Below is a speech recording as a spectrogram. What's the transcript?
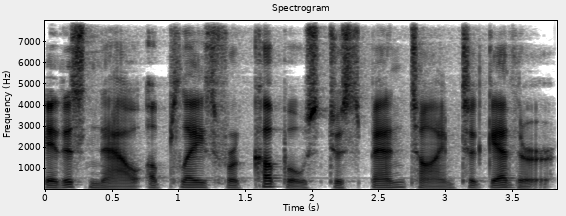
it is now a place for couples to spend time together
